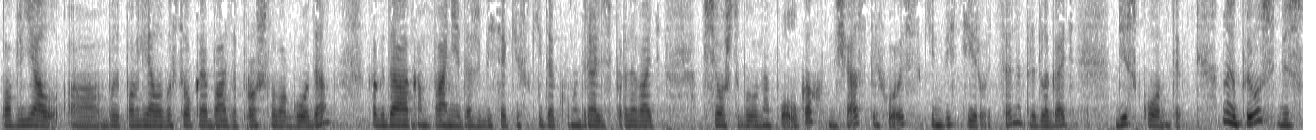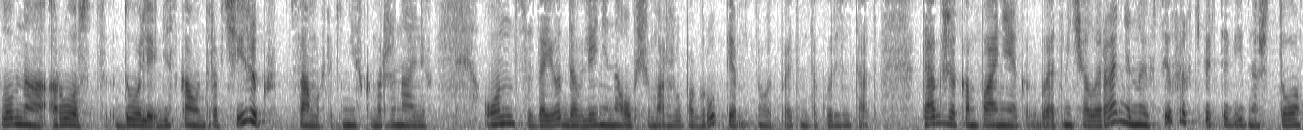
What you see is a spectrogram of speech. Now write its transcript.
повлиял, а, повлияла высокая база прошлого года, когда компании даже без всяких скидок умудрялись продавать все, что было на полках. Сейчас приходится таки инвестировать цены, предлагать дисконты. Ну и плюс, безусловно, рост доли дискаунтеров чижик, самых таких низких маржинальных, он создает давление на общую маржу по группе, вот поэтому такой результат. Также компания как бы отмечала ранее, но и в цифрах теперь это видно, что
